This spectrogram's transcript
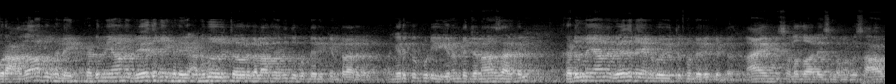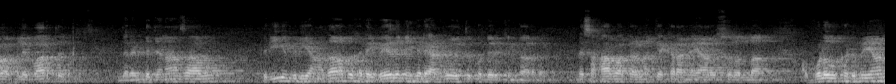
ஒரு அதாபுகளை கடுமையான வேதனைகளை அனுபவித்தவர்களாக இருந்து கொண்டிருக்கின்றார்கள். அங்கே இருக்கக்கூடிய இரண்டு ஜனாசாக்கள் கடுமையான வேதனை அனுபவித்துக் கொண்டிருக்கின்றனர். நாயகம் சல்லா அலிஸ்லாம் அவர்கள் சஹாபாக்களை பார்த்து இந்த ரெண்டு ஜனாசாவும் பெரிய பெரிய அதாபுகளை வேதனைகளை அனுபவித்துக் கொண்டிருக்கின்றார்கள். இந்த சகாபாக்கள்லாம் கேட்குறாங்க யார் சொல்லலாம் அவ்வளவு கடுமையான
